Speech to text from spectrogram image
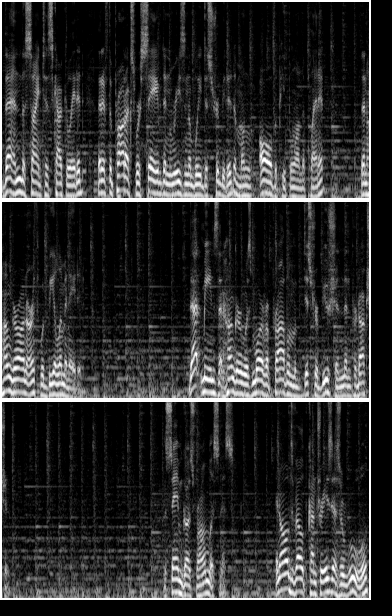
Then, the scientists calculated that if the products were saved and reasonably distributed among all the people on the planet, then hunger on Earth would be eliminated. That means that hunger was more of a problem of distribution than production. The same goes for homelessness. In all developed countries, as a rule,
